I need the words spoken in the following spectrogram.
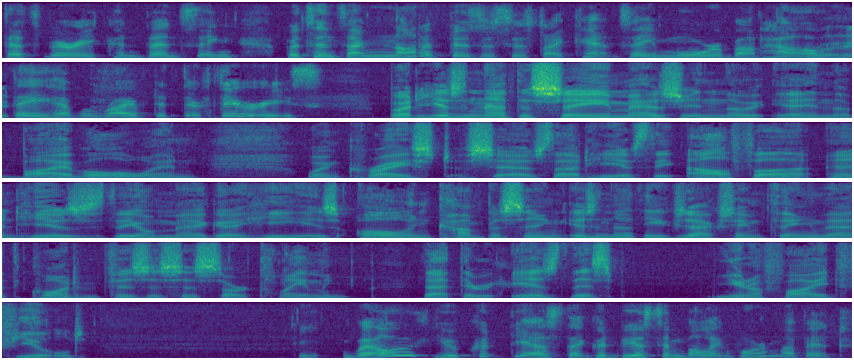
that's very convincing. But since I'm not a physicist, I can't say more about how Right. they have arrived at their theories. But isn't that the same as in the in the Bible when when Christ says that he is the alpha and he is the omega, he is all encompassing? Isn't that the exact same thing that quantum physicists are claiming that there is this unified field? Well, you could, yes, that could be a symbolic form of it.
